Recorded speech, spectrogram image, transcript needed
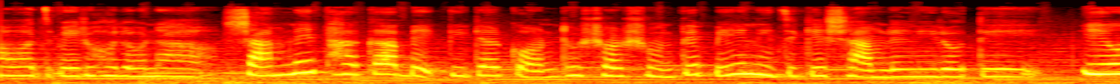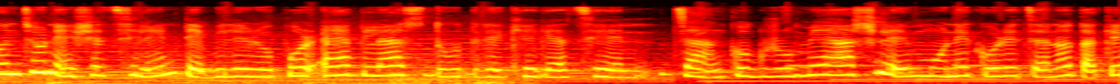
আওয়াজ বের হলো না। সামনে থাকা ব্যক্তিটার কণ্ঠস্বর শুনতে পেয়ে নিজেকে সামলে নিল তে। ইয়ঞ্জন এসেছিলেন টেবিলের উপর এক গ্লাস দুধ রেখে গেছেন। জাঙ্কুক রুমে আসলে মনে করে যেন তাকে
